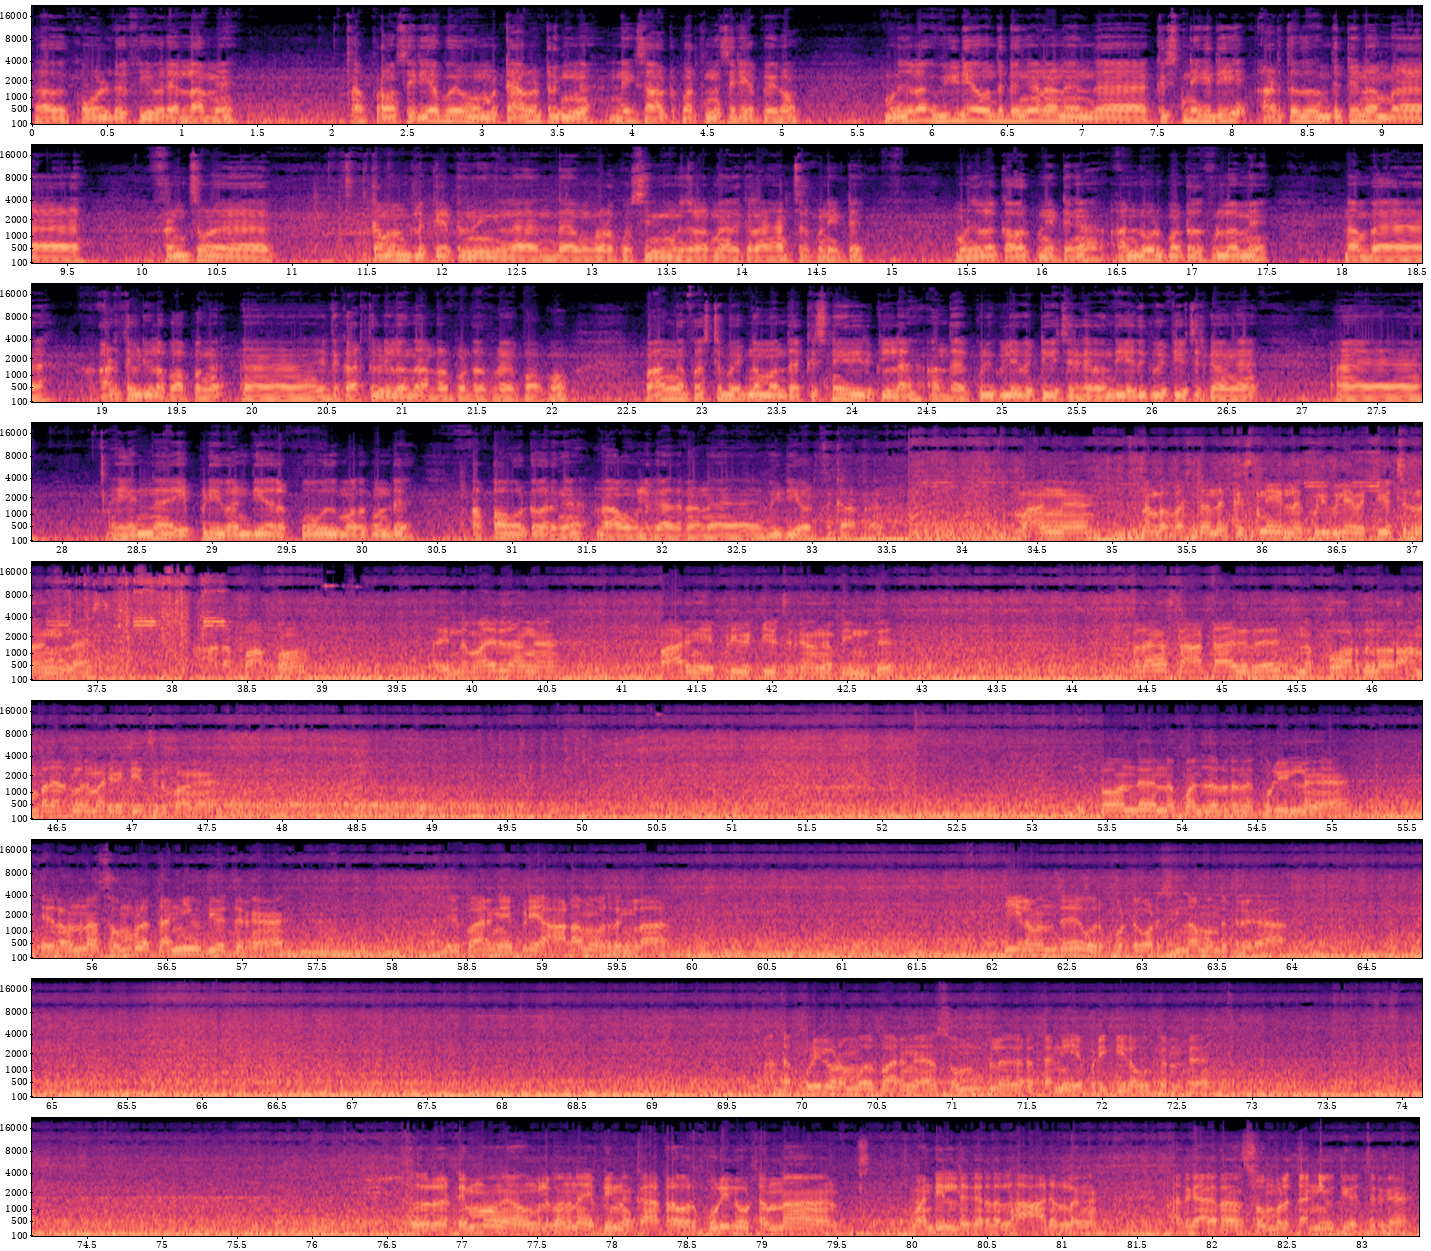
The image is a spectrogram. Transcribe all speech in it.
அதாவது கோல்டு ஃபீவர் எல்லாமே. அப்புறம் சரியாக போயிடும் டேப்லெட் இருக்குங்க. இன்னைக்கு சாப்பிட்டு பார்த்தீங்கன்னா சரியாக போயிடும் முடிஞ்ச அளவுக்கு வீடியோ வந்துட்டுங்க. நான் இந்த கிருஷ்ணகிரி அடுத்தது வந்துட்டு நம்ம ஃப்ரெண்ட்ஸோட கமெண்ட்டில் கேட்டிருந்தீங்களா இந்த உங்களோட கொஸ்டின் முடிஞ்ச அளவுக்கு நான் அதுக்கெல்லாம் ஆன்சர் பண்ணிவிட்டு முடிஞ்சளவு கவர் பண்ணிட்டுங்க. அன்லோட் பண்ணுறது ஃபுல்லாமே நம்ம அடுத்த வீடியோவில் பார்ப்போங்க. இதுக்கு அடுத்த வீடியோவில் வந்து அன்லோட் பண்ணுறது ஃபுல்லாக பார்ப்போம். வாங்க ஃபஸ்ட்டு போயிட்டு நம்ம அந்த கிருஷ்ணகிரி இருக்குல்ல அந்த குழிக்குள்ளேயே வெட்டி வச்சிருக்கிறது வந்து எதுக்கு வெட்டி வச்சிருக்காங்க? என்ன எப்படி வண்டி அதில் போகுது முதற்கொண்டு அப்பா ஓட்டுவாருங்க நான் உங்களுக்கு அதை நான் வீடியோ எடுத்து காட்டுறேன். வாங்க நம்ம ஃபஸ்ட்டு அந்த கிருஷ்ணகிரியில் குழிக்குள்ளேயே வெட்டி வச்சுருந்தாங்கல்ல அதை பார்ப்போம். அது இந்த மாதிரி தாங்க பாருங்கள் எப்படி வெட்டி வச்சுருக்காங்க அப்படின்ட்டு. இப்போ தாங்க ஸ்டார்ட் ஆகுது. இன்னும் போகிறதுல ஒரு ஐம்பது இடத்துல இந்த மாதிரி வெட்டி வச்சுருப்பாங்க. இப்போ வந்து இன்னும் கொஞ்சம் தூரத்தில் இந்த குழி இல்லைங்க. இதில் வந்து நான் சொம்பில் தண்ணி ஊற்றி வச்சுருக்கேன். இது பாருங்கள் எப்படி ஆடாமல் வருதுங்களா? கீழே வந்து ஒரு பொட்டு கூட சிந்தாமல் வந்துட்டுருக்கா. அந்த குழியில் விடும்போது பாருங்கள் சொம்பில் இருக்கிற தண்ணி எப்படி கீழே ஊற்றுன்ட்டு ஒரு டெமோங்க உங்களுக்கு வந்து நான் எப்படி நான் காட்டுறேன்? ஒரு குழியில் விட்டோம்னா வண்டியில் இருக்கிறதெல்லாம் ஆடு இல்லைங்க. அதுக்காக தான் சொம்பில் தண்ணி ஊற்றி வச்சுருக்கேன்.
